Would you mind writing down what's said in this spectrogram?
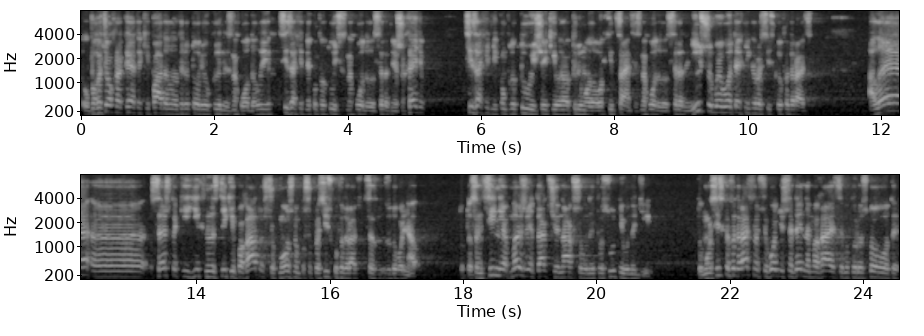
У багатьох ракет, які падали на територію України, знаходили їх. Ці західні комплектуючі знаходили всередині шахедів. Ці західні комплектуючі, які вона отримала у хід санкцій, знаходили всередині іншої бойової техніки Російської Федерації. Але е, все ж таки їх не настільки багато, щоб можна щоб Російську Федерацію це задовольняло. Тобто санкційні обмеження так чи інакше вони присутні, вони діють. Тому Російська Федерація на сьогоднішній день намагається використовувати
